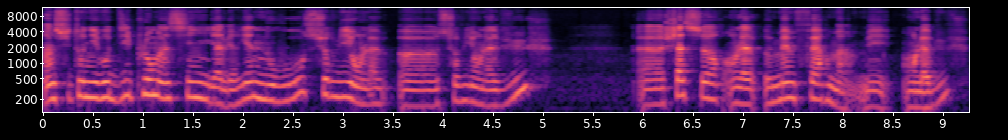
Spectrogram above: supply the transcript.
Ensuite, au niveau diplomatie, il n'y avait rien de nouveau. Survie, on l'a euh, vu. Euh, chasseur, on l'a même ferme, mais on l'a vu.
